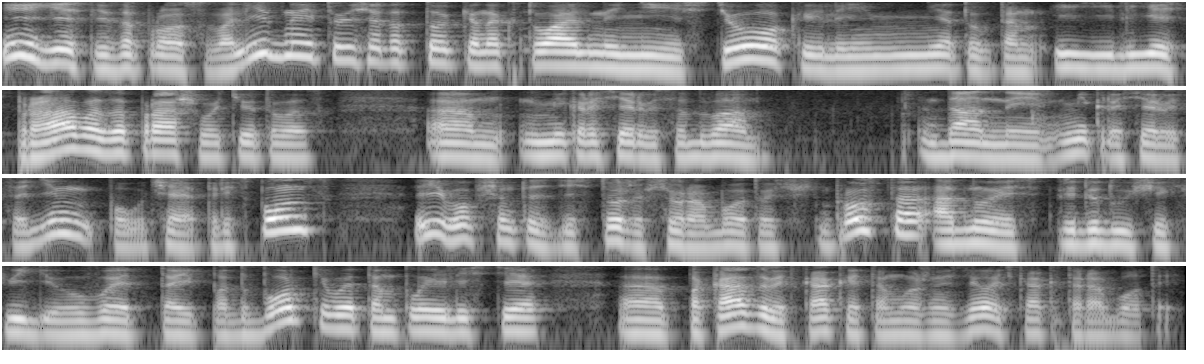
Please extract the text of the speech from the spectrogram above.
И если запрос валидный, то есть этот токен актуальный, не истек, или нету там, или есть право запрашивать у этого э, микросервиса 2, данный микросервис 1 получает response. И, в общем-то, здесь тоже все работает очень просто. Одно из предыдущих видео в этой подборке, в этом плейлисте, э, показывает, как это можно сделать, как это работает.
